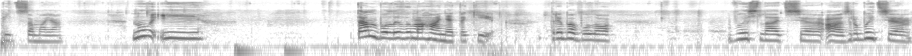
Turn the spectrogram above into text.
піца моя. Ну і там були вимагання такі. Треба було вислати, а, зробити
